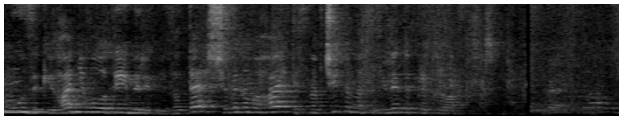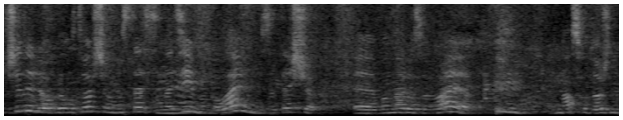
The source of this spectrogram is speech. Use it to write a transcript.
музики Ганні Володимирівні те, що ви намагаєтесь навчити нас цінити прекрасне. Вчителю образотворчого мистецтва Надії Миколаївні за те, що е, вона розвиває в нас художній,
